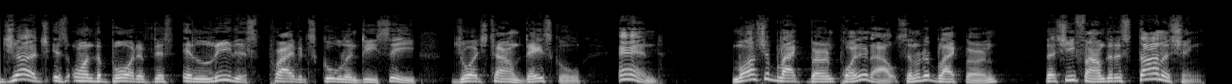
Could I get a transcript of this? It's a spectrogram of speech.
judge is on the board of this elitist private school in D.C., Georgetown Day School, and Marsha Blackburn pointed out, Senator Blackburn, that she found it astonishing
